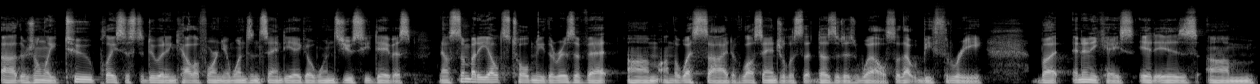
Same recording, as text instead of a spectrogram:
uh, there's only two places to do it in California. One's in San Diego, one's UC Davis. Now, somebody else told me there is a vet um, on the west side of Los Angeles that does it as well. So that would be three. But in any case, it is. Um,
